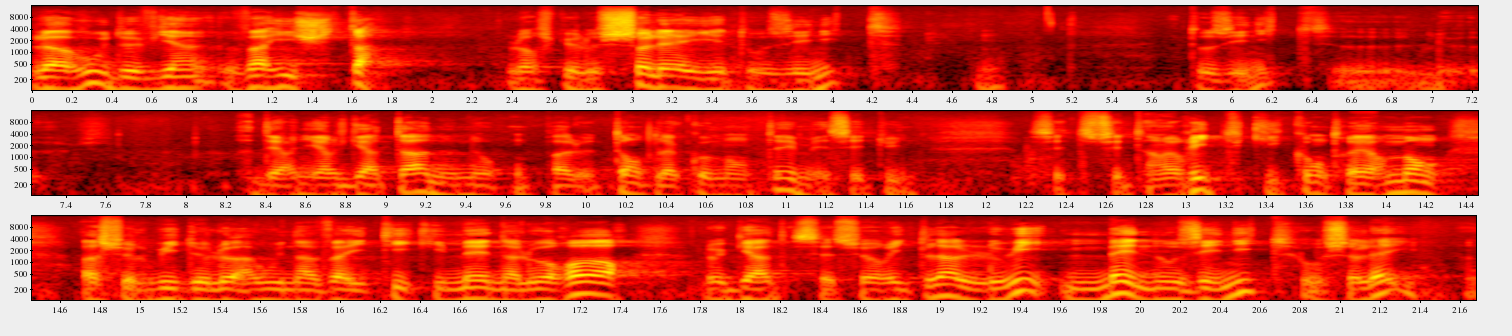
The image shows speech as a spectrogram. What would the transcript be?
la roue devient Vahishta lorsque le soleil est au zénith. Au zénith. Euh, la dernière gata, nous n'aurons pas le temps de la commenter, mais c'est c'est un rite qui, contrairement à celui de l'Aunavaiti qui mène à l'aurore, le ce rite-là, lui, mène au zénith, au soleil. Hein,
